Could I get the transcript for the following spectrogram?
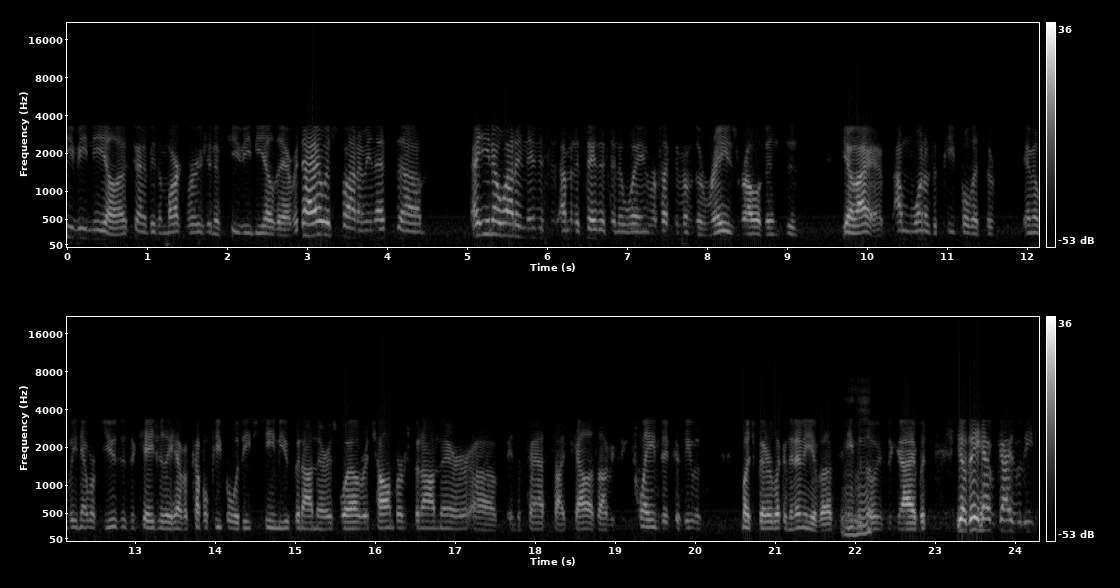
TV Neil. I was trying to be the Mark version of TV Neil there, but no, it was fun. I mean, that's um, you know what, and, and this is, I'm going to say this in a way reflective of the Rays' relevance is, you know, I I'm one of the people that the MLB Network uses occasionally. They have a couple people with each team. You've been on there as well. Rich Hollenberg's been on there uh, in the past. Todd Kalas obviously claimed it because he was much better looking than any of us, and mm-hmm. he was mm-hmm. always the guy. But you know, they have guys with each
